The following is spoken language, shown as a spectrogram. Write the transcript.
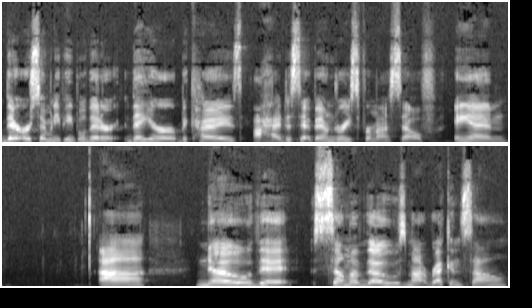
there are so many people that are there because I had to set boundaries for myself. And I know that some of those might reconcile.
